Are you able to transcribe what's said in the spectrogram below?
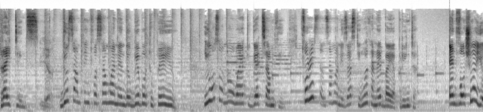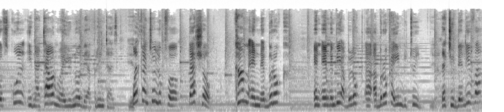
writings. Yeah. Do something for someone and they'll be able to pay you. You also know where to get something. For instance, someone is asking, Where can I buy a printer? And for sure, you have school in a town where you know there are printers. Yes. Why can't you look for that shop? Come and uh, broke and, and, and be a, block, uh, a broker in between Yeah. that you deliver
